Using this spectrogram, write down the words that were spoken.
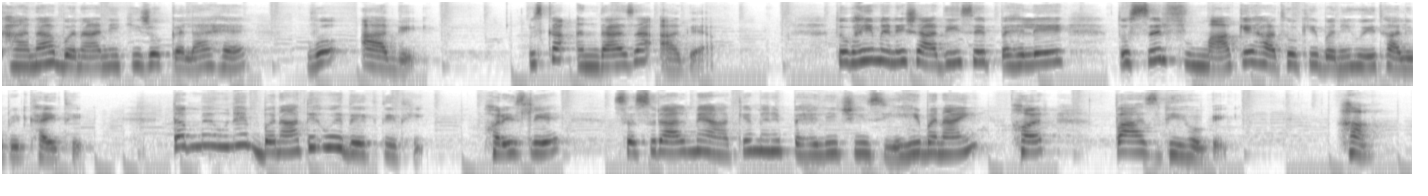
खाना बनाने की जो कला है, वो आ गई। उसका अंदाज़ा आ गया। तो भाई, मैंने शादी से पहले तो सिर्फ़ माँ के हाथों की बनी हुई थाली पीठ खाई थी। तब मैं उन्हें बनाते हुए देखती थी। और इसलिए ससुराल में आके मैंने पहली चीज़ यही बनाई और पास भी हो गई। हाँ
